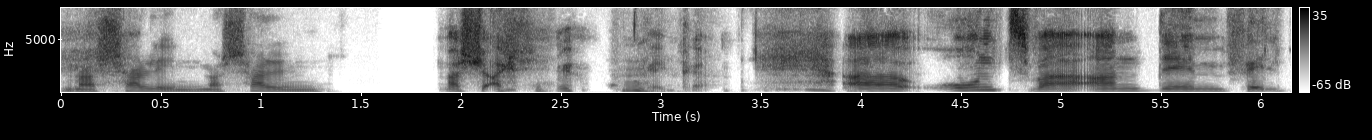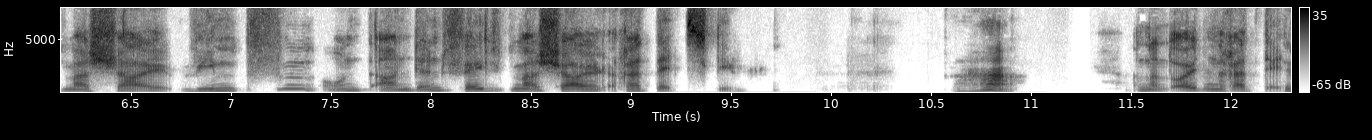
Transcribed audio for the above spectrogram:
Marschallin, Marschallen. Marschall. äh, und zwar an dem Feldmarschall Wimpfen und an den Feldmarschall Radetzky. Aha. An den alten Radetzky.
